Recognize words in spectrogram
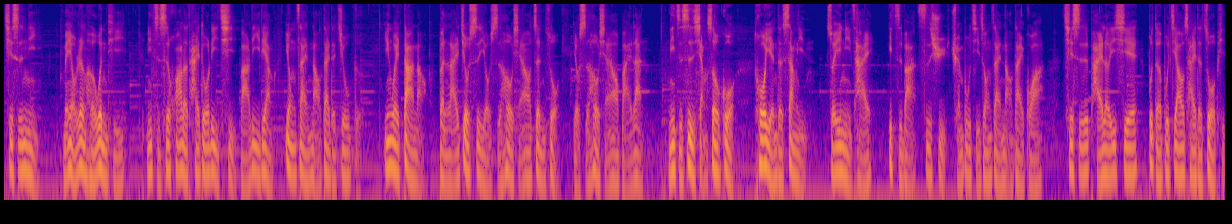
其实你没有任何问题，你只是花了太多力气，把力量。用在脑袋的纠葛，因为大脑本来就是有时候想要振作，有时候想要摆烂。你只是享受过拖延的上瘾，所以你才一直把思绪全部集中在脑袋瓜。其实排了一些不得不交差的作品，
